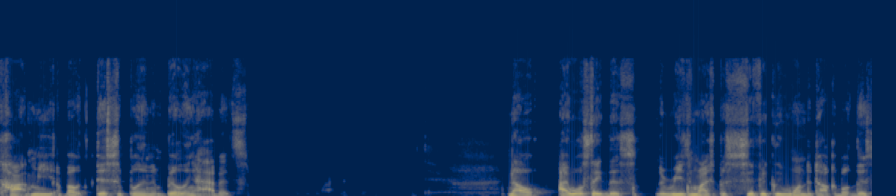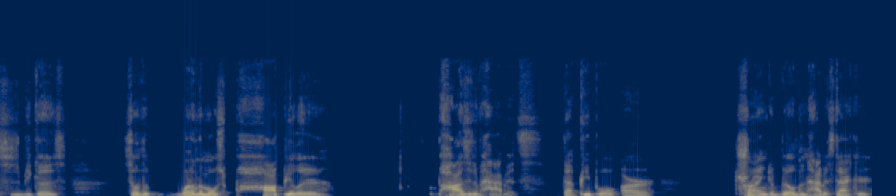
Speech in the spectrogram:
taught me about discipline and building habits. Now, I will state this. The reason why I specifically wanted to talk about this is because so the, one of the most popular positive habits that people are trying to build in Habit Stacker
